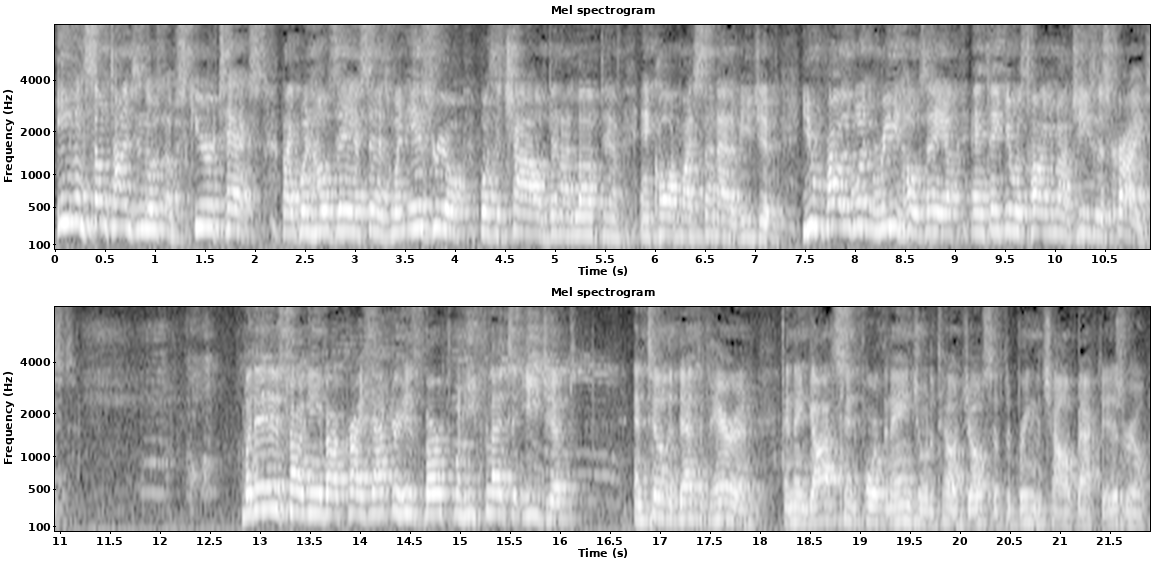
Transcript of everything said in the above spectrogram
Even sometimes in those obscure texts, like when Hosea says, When Israel was a child, then I loved him and called my son out of Egypt. You probably wouldn't read Hosea and think it was talking about Jesus Christ. But it is talking about Christ after his birth when he fled to Egypt until the death of Herod, and then God sent forth an angel to tell Joseph to bring the child back to Israel.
